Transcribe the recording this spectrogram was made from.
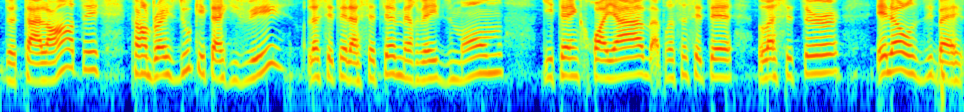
de talent. Quand Bryce Duke est arrivé, là, c'était la septième merveille du monde. Il était incroyable. Après ça, c'était Lassiter. Et là, on se dit, ben,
